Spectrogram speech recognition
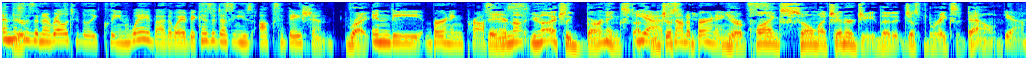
And this is in a relatively clean way, by the way, because it doesn't use oxidation Right. in the burning process. yeah, you're not, you're not actually burning stuff. Yeah, you're it's not a burning, You're it's- applying so much energy that it just breaks it down. Yeah.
